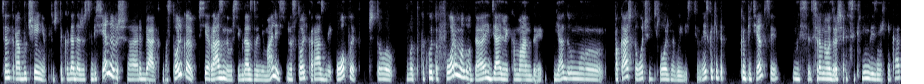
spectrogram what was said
центра обучения, потому что ты когда даже собеседуешь а, ребят, настолько все разным всегда занимались, настолько разный опыт, что вот какую-то формулу, да, идеальной команды, я думаю, пока что очень сложно вывести. Но есть какие-то компетенции, мы все равно возвращаемся к ним, без них никак,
